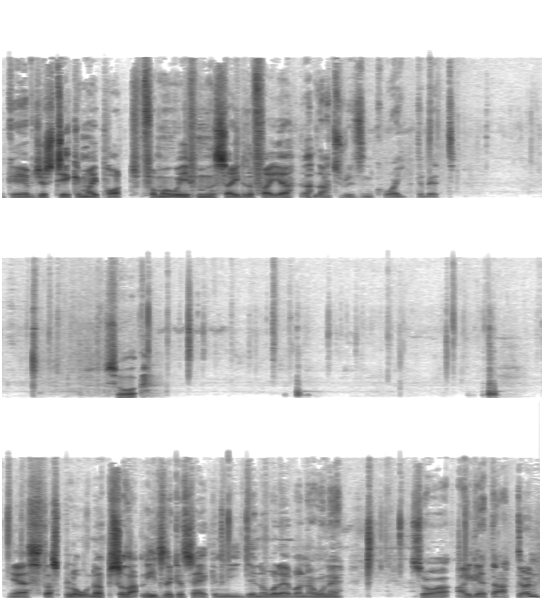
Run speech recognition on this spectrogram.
Okay, I've just taken my pot from away from the side of the fire and that's risen quite a bit. So yes that's blown up so that needs like a second kneading or whatever now it? so uh, I'll get that done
